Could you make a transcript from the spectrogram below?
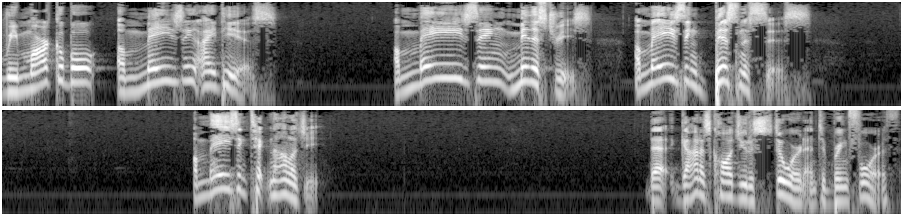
remarkable, amazing ideas, amazing ministries, amazing businesses, amazing technology that God has called you to steward and to bring forth.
